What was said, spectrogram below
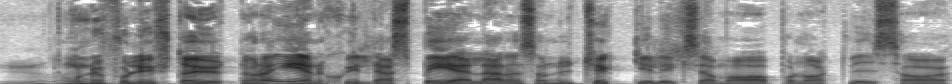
Mm. Om du får lyfta ut några enskilda spelare som du tycker liksom har på något vis har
